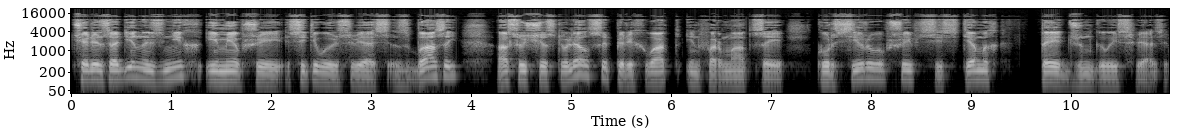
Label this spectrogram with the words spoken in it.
Через один из них, имевший сетевую связь с базой, осуществлялся перехват информации, курсировавшей в системах пейджинговой связи.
